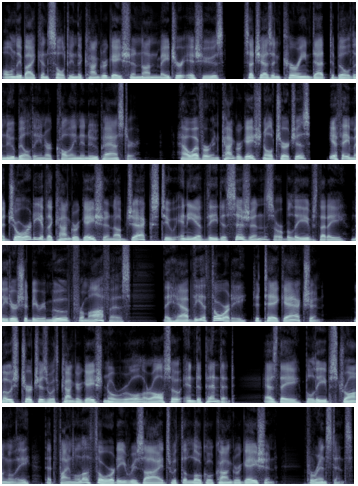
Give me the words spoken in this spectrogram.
only by consulting the congregation on major issues such as incurring debt to build a new building or calling a new pastor. However, in congregational churches, if a majority of the congregation objects to any of the decisions or believes that a leader should be removed from office, they have the authority to take action. Most churches with congregational rule are also independent as they believe strongly that final authority resides with the local congregation. For instance,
